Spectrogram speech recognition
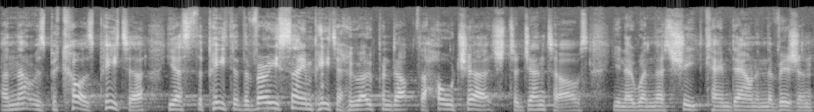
And that was because Peter, yes, the Peter, the very same Peter who opened up the whole church to Gentiles, you know, when the sheet came down in the vision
